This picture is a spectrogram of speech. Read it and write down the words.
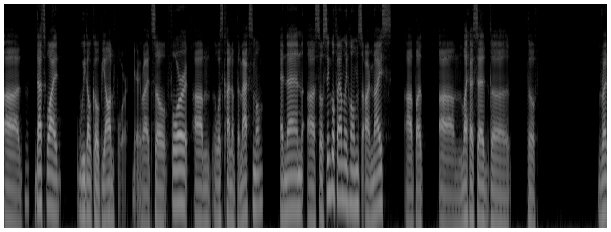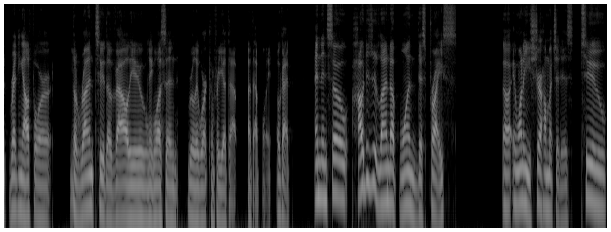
uh, that's why we don't go beyond four, right? So four um, was kind of the maximum. And then, uh, so single family homes are nice, uh, but um, like I said, the the rent renting out for the rent to the value wasn't really working for you at that at that point. Okay, and then so how did you land up one this price? Uh, and why don't you share how much it is? Two,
